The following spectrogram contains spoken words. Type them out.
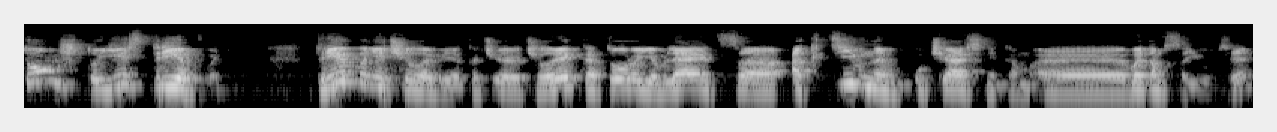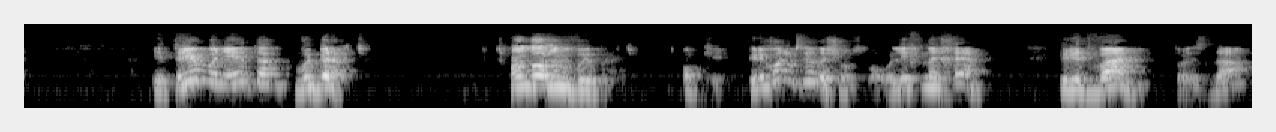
том, что есть требования требования человека, человек, который является активным участником э, в этом союзе, и требование это выбирать. Он должен выбрать. Окей. Переходим к следующему слову. Лифнехем. Перед вами. То есть, да,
